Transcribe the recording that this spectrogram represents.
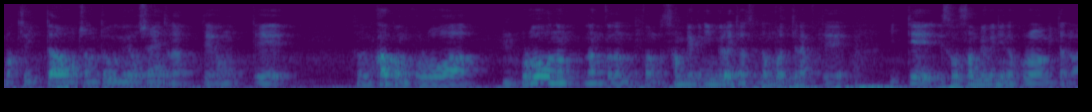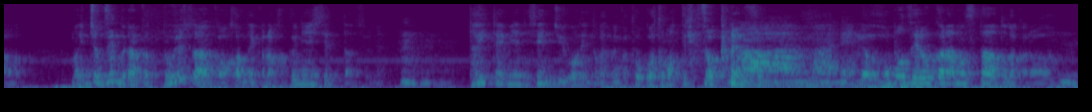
まあ、ツイッターもちゃんと運用しないとなって思ってその過去のフォロワうん。ーフォロワーなんなんかなんだかんだ300人ぐらいいたんですよ。何もやってなくていてでその300人のフォロワー見たら、まあ、一応全部なんかどういう人なのか分かんないから確認してったんですよね。うんうん大体みんな2015年とかでなんか投稿止まってるやつばっかうんりなんまあまあね。ですよでほぼゼロからのスタートだから、うん。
